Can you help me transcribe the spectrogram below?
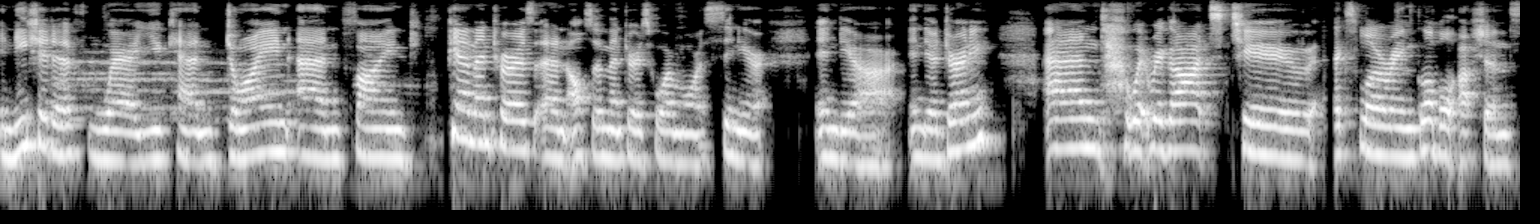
initiative where you can join and find peer mentors and also mentors who are more senior in their in their journey. And with regard to exploring global options,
